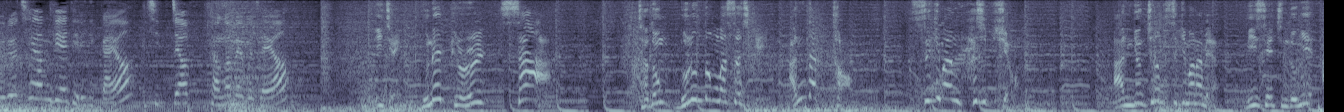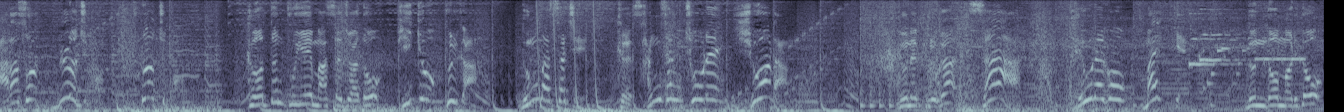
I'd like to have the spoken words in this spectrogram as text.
무료 체험 기회 드리니까요. 직접 경험해 보세요. 이제 눈의 피로를 싹 자동 눈운동 마사지기 안닥터. 쓰기만 하십시오. 안경처럼 쓰기만 하면 미세 진동이 알아서 눌러주고 풀어주고. 그 어떤 부위의 마사지와도 비교 불가. 눈 마사지 그 상상 초월의 시원함 눈의 피로가 싹 개운하고 맑게. 눈도 머리도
